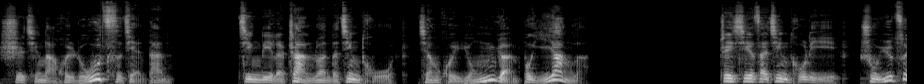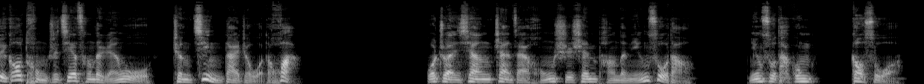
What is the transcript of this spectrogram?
事情哪会如此简单？经历了战乱的净土将会永远不一样了。这些在净土里属于最高统治阶层的人物正静待着我的话。我转向站在红石身旁的宁肃道：“宁肃大公，告诉我。”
